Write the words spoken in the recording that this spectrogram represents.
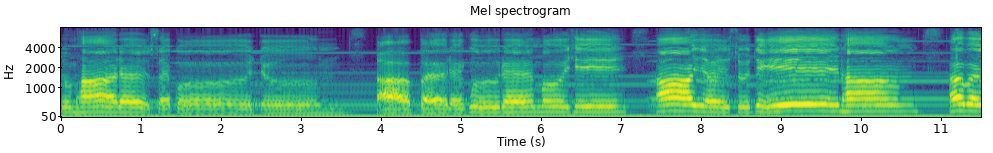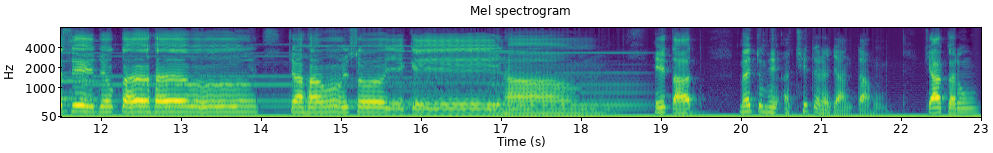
तुम्हार सकोचो। तापर गुर मोहे आय सुदेनाम अवश्य जो कहू, चहूँ सोय के नाम। हे तात, मैं तुम्हें अच्छी तरह जानता हूँ। क्या करूँ?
